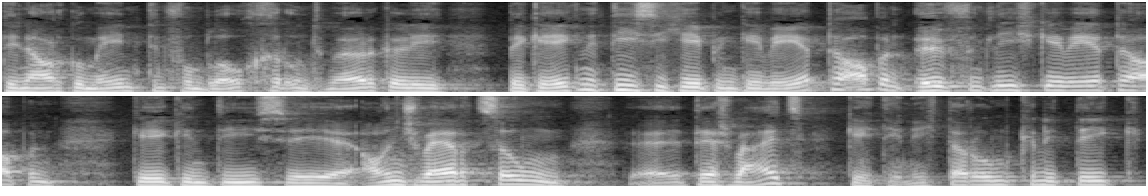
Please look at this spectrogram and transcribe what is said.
den Argumenten von Blocher und Mörgeli begegnen, die sich eben gewehrt haben, öffentlich gewehrt haben gegen diese Anschwärzung äh, der Schweiz. Geht hier nicht darum, Kritik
